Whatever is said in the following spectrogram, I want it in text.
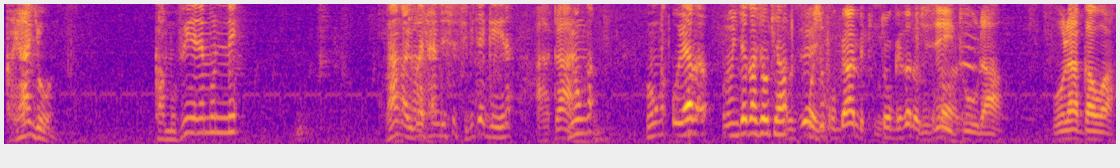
Kayanja ono kamuviire ne munne. Kubanga bigatandise sibitegeera ate ate Nonga- nonga- oyaga- onjagaza otya muzeeyi musuku kugambe tutogeza nosuka tuula. Awo olagawa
